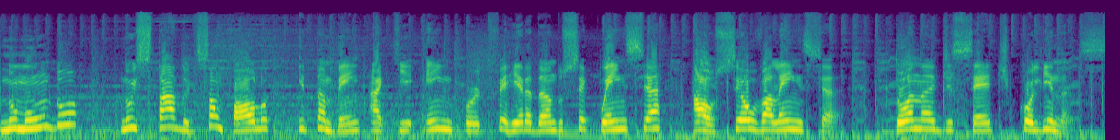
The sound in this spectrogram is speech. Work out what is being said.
no mundo, no estado de São Paulo e também aqui em Porto Ferreira, dando sequência ao seu Valência, dona de sete colinas.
